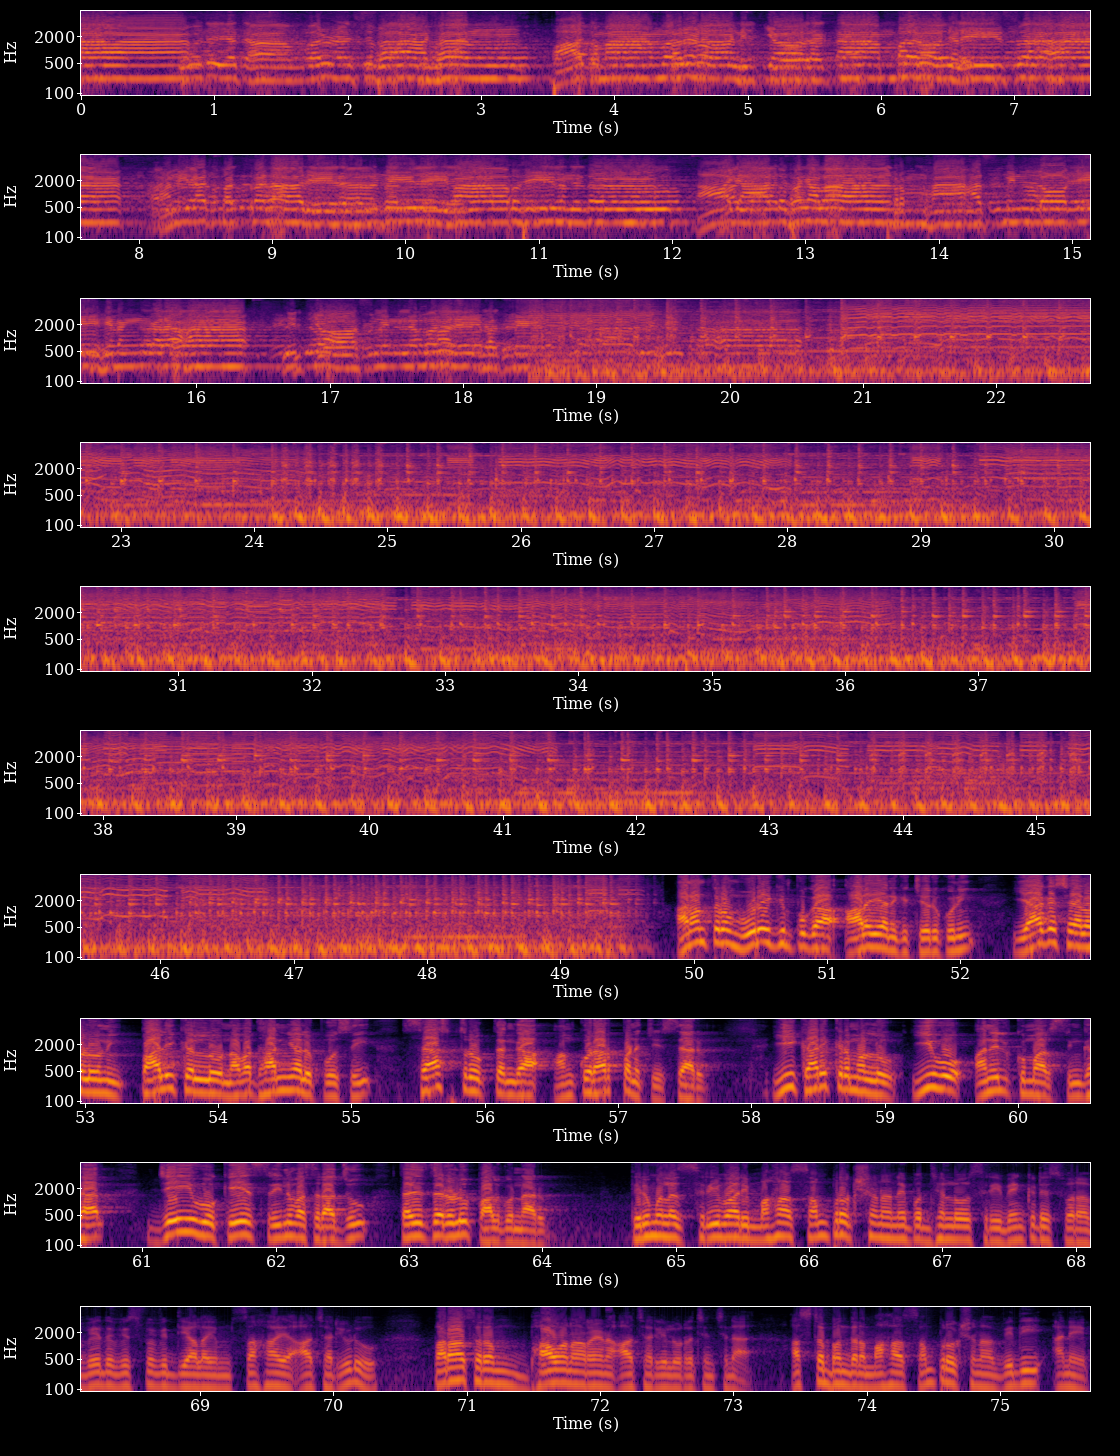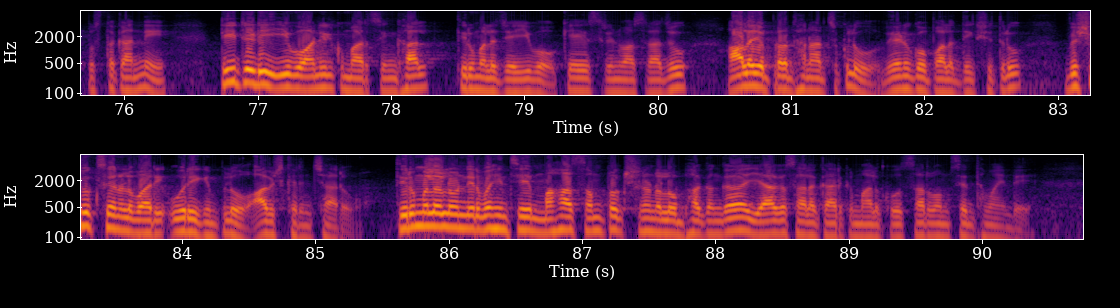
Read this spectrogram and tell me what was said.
అనంతరం ఊరేగింపుగా ఆలయానికి చేరుకుని యాగశాలలోని పాలికల్లో నవధాన్యాలు పోసి శాస్త్రోక్తంగా అంకురార్పణ చేశారు. ఈ కార్యక్రమంలో EO Anil Kumar Singhal JEO K Srinivasaraju తదితరులు పాల్గొన్నారు. తిరుమల శ్రీవారి మహా సంప్రోక్షణ నేపథ్యంలో శ్రీ వెంకటేశ్వర వేద విశ్వవిద్యాలయం సహాయ ఆచార్యుడు పరాశరం భావనారాయణ ఆచార్యులు రచించిన అష్టబంధన మహా సంప్రోక్షణ విధి అనే పుస్తకాన్ని TTD EO Anil Kumar Singhal Tirumala JEO KS Srinivasaraju ఆలయ ప్రధానార్చకులు వేణుగోపాల దీక్షితులు విశ్వక్సేనుల వారి ఊరేగింపులో ఆవిష్కరించారు. తిరుమలలో నిర్వహించే మహా సంప్రోక్షణలో భాగంగా యాగశాల కార్యక్రమాలకు సర్వం సిద్ధమైంది.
